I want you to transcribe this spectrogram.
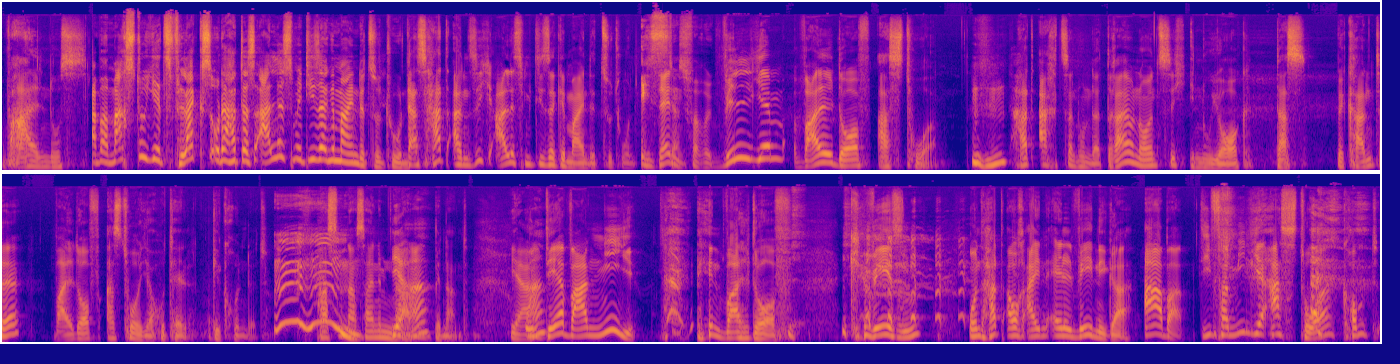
Walnuss. Aber machst du jetzt Flachs oder hat das alles mit dieser Gemeinde zu tun? Das hat an sich alles mit dieser Gemeinde zu tun. Ist Denn das verrückt. William Waldorf Astor hat 1893 in New York das bekannte Waldorf Astoria Hotel gegründet. Passend nach seinem Namen Ja. benannt. Ja. Und der war nie in Waldorf gewesen und hat auch ein L weniger. Aber die Familie Astor kommt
